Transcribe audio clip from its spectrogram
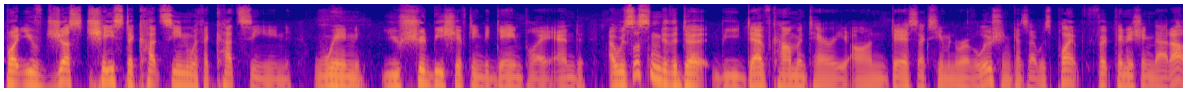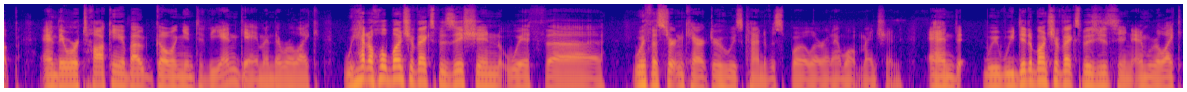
but you've just chased a cutscene with a cutscene when you should be shifting to gameplay. And I was listening to the de- the dev commentary on Deus Ex Human Revolution because I was play- f- finishing that up, and they were talking about going into the end game, and they were like, we had a whole bunch of exposition with. Uh, with a certain character who is kind of a spoiler and I won't mention. And we, we did a bunch of exposition and we were like,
